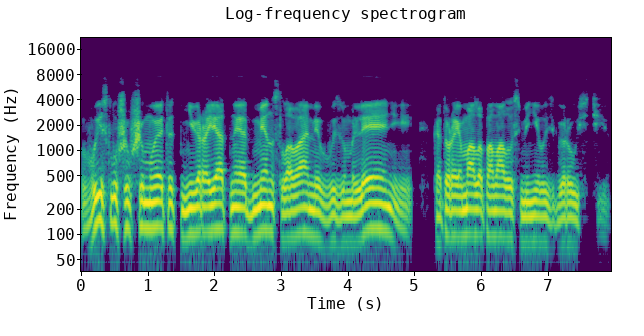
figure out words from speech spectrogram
выслушавшему этот невероятный обмен словами в изумлении, которая мало-помалу сменилась грустью.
